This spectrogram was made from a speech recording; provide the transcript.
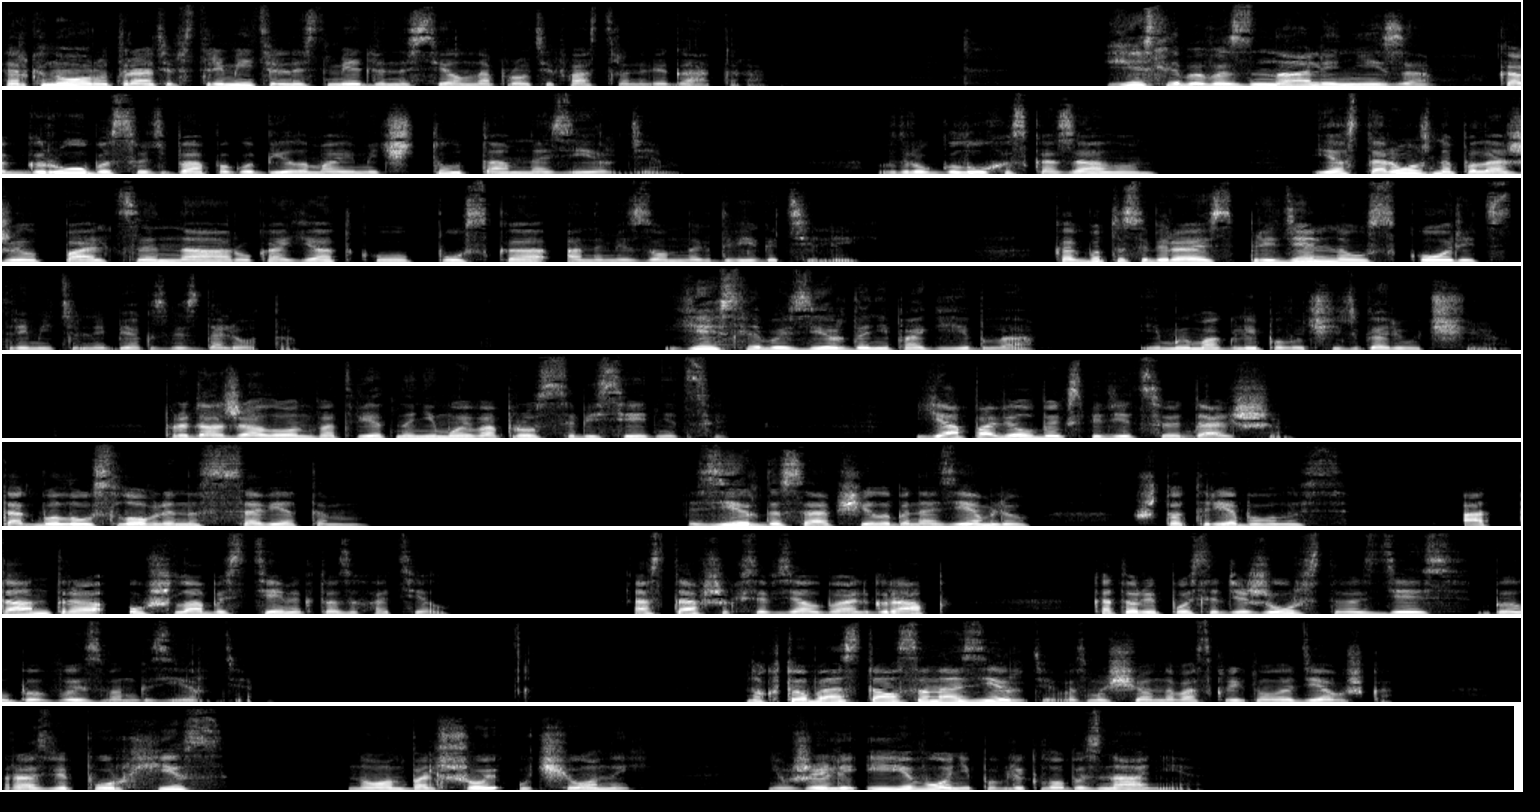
Эркнор, утратив стремительность, медленно сел напротив астронавигатора. «Если бы вы знали, Низа, как грубо судьба погубила мою мечту там, на Зирде!» Вдруг глухо сказал он и осторожно положил пальцы на рукоятку пуска аномизонных двигателей, как будто собираясь предельно ускорить стремительный бег звездолета. «Если бы Зирда не погибла, и мы могли получить горючее. Продолжал он в ответ на немой вопрос собеседницы. Я повел бы экспедицию дальше. Так было условлено с советом. Зирда сообщила бы на землю, что требовалось, а Тантра ушла бы с теми, кто захотел. Оставшихся взял бы Альграб, который после дежурства здесь был бы вызван к Зирде. «Но кто бы остался на Зирде?» — возмущенно воскликнула девушка. «Разве Пурхис? Но он большой ученый. Неужели и его не повлекло бы знание?»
